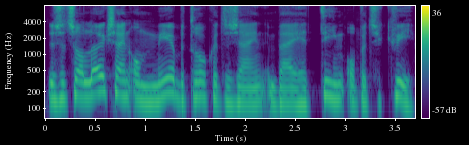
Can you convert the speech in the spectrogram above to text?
Dus het zal leuk zijn om meer betrokken te zijn bij het team op het circuit.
